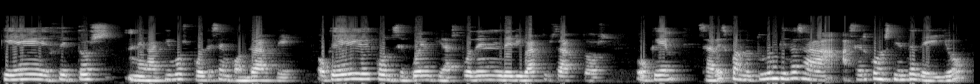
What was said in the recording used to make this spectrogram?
qué efectos negativos puedes encontrarte o qué consecuencias pueden derivar tus actos o qué, ¿sabes? Cuando tú empiezas a, ser consciente de ello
